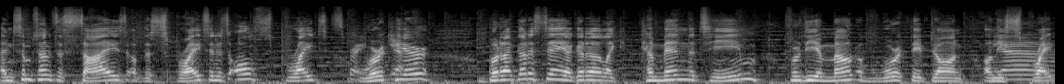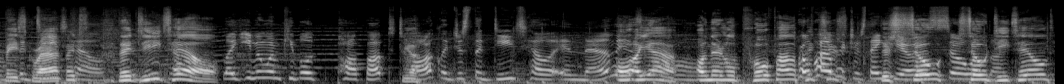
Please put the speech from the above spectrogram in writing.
and sometimes the size of the sprites, and it's all sprite, Sprite, work yeah. here. But I've got to say, I gotta like commend the team for the amount of work they've done on these sprite-based the graphics. detail. The detail. Like even when people pop up to Yeah. talk, like just the detail in them. Oh is- yeah, oh. on their little profile, Profile pictures. pictures, thank they're you. so so so well detailed,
